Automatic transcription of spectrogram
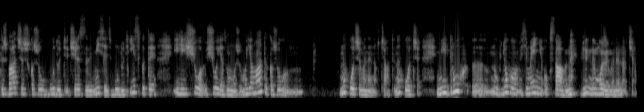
ти ж бачиш, кажу, будуть через місяць будуть іспити. І що, що я зможу? Моя мати кажу. Не хоче мене навчати, не хоче. Мій друг, е, ну в нього сімейні обставини, він не може мене навчати.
